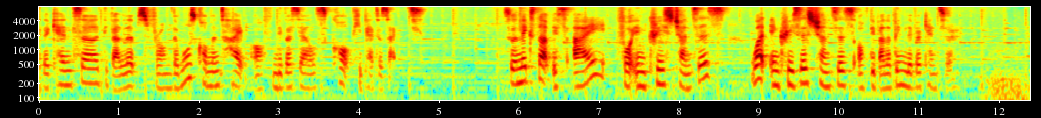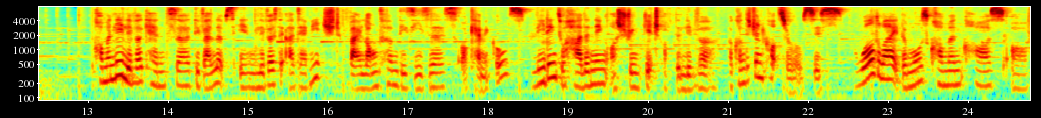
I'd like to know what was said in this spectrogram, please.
the cancer develops from the most common type of liver cells called hepatocytes. So next up is I for increased chances. What increases chances of developing liver cancer? Commonly, liver cancer develops in livers that are damaged by long-term diseases or chemicals, leading to hardening or shrinkage of the liver, a condition called cirrhosis. Worldwide, the most common cause of,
